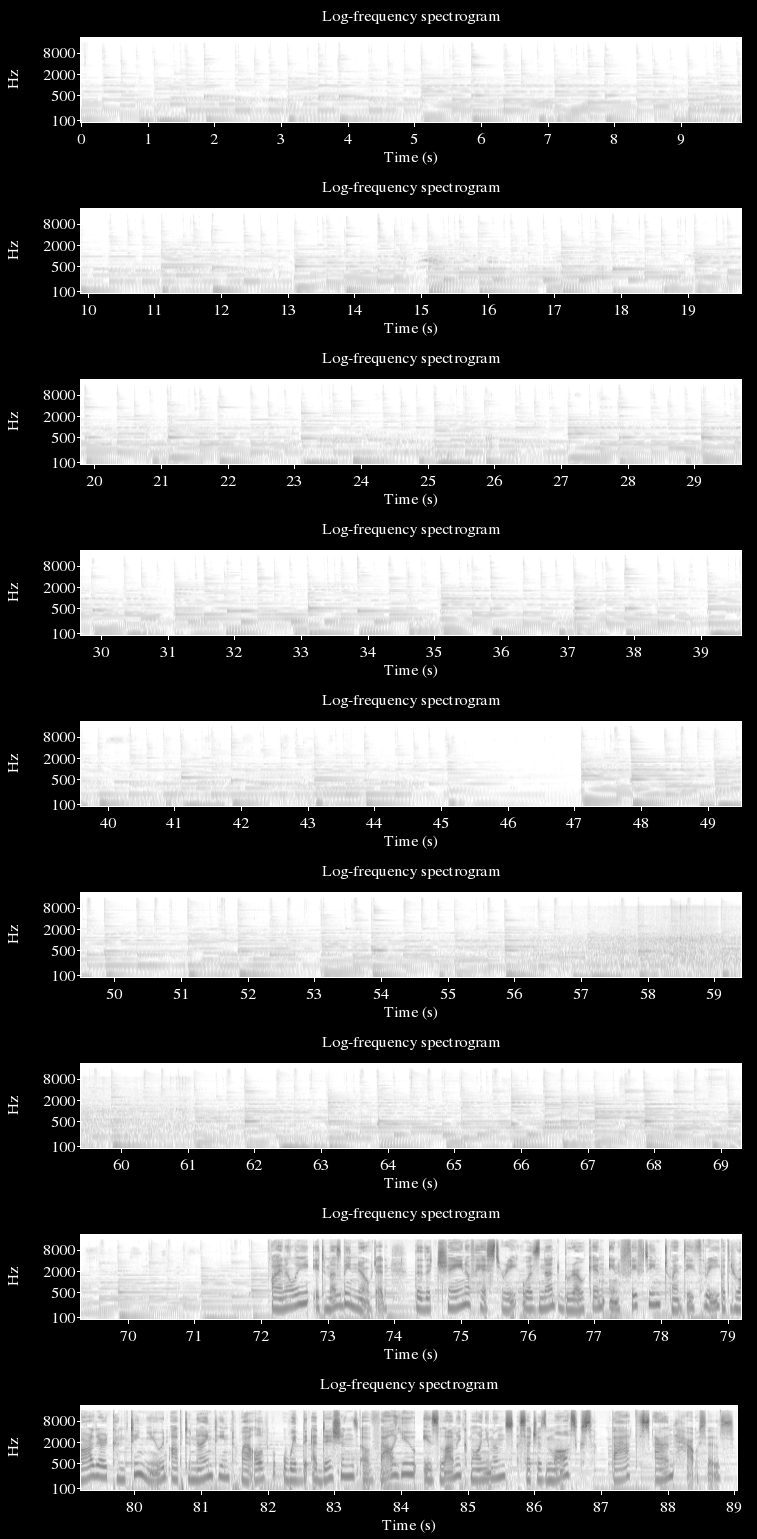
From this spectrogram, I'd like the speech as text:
Finally, it must be noted that the chain of history was not broken in 1523, but rather continued up to 1912 with the additions of value Islamic monuments such as mosques, baths, and houses.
